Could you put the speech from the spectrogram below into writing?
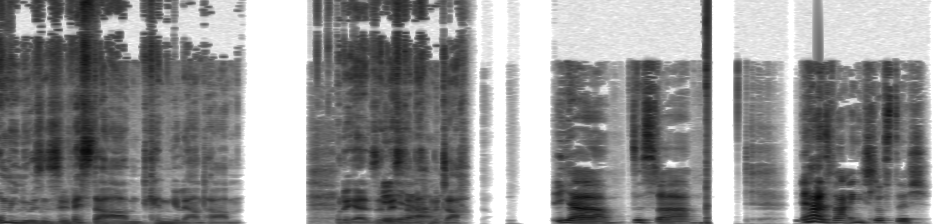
ominösen Silvesterabend kennengelernt haben. Oder eher Silvesternachmittag. Ja, das war. Ja, es war eigentlich lustig.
